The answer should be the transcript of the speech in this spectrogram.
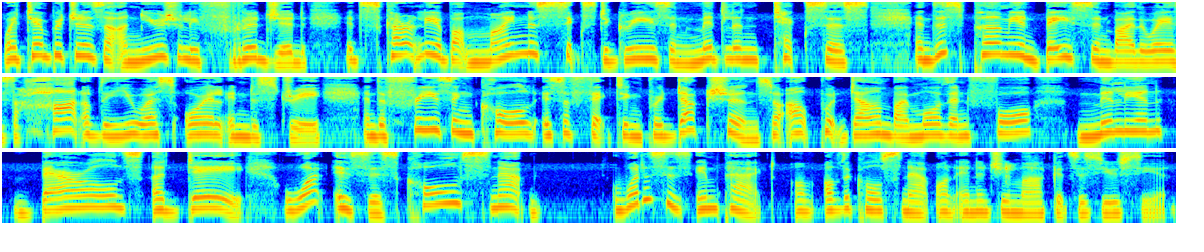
where temperatures are unusually frigid. It's currently about minus six degrees in Midland, Texas, and this Permian Basin, by the way, is the heart of the U.S. oil industry, and the freezing cold is affecting production. So output down by more than four million barrels a day. What is this cold snap what is his impact of, of the cold snap on energy markets as you see it?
